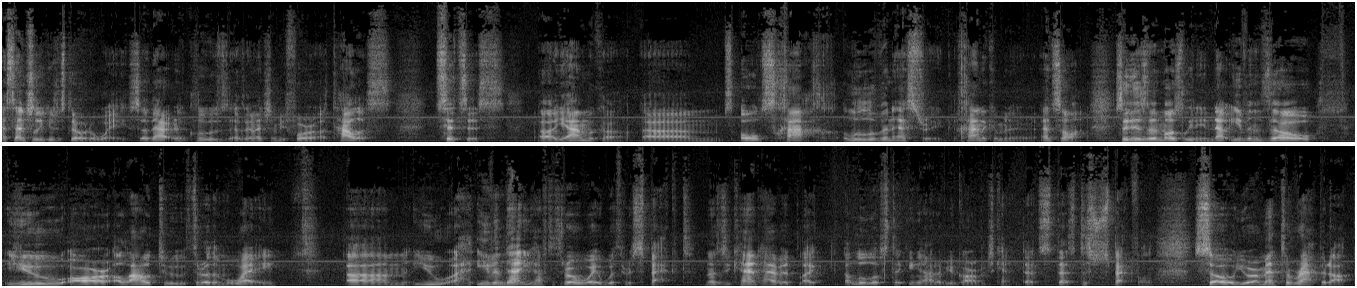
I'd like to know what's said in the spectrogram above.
essentially, you could just throw it away. So that includes, as I mentioned before, a talus, tzitzis, uh, yarmulke, um, old schach, lulav and estrig, Chanukah and so on. So these are the most lenient. Now, even though you are allowed to throw them away, um, you even that you have to throw away with respect. Now, you can't have it like a lulav sticking out of your garbage can. That's that's disrespectful. So you are meant to wrap it up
